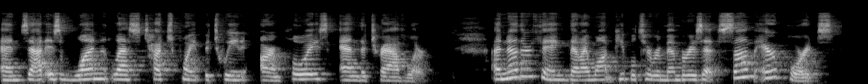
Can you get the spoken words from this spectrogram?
And that is one less touch point between our employees and the traveler. Another thing that I want people to remember is that some airports,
